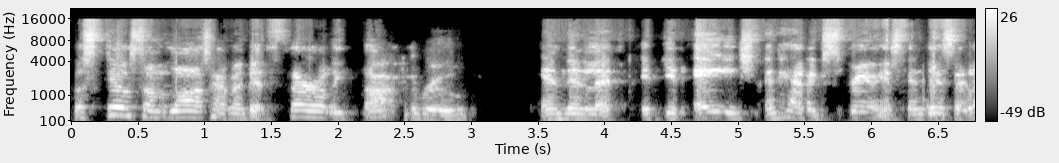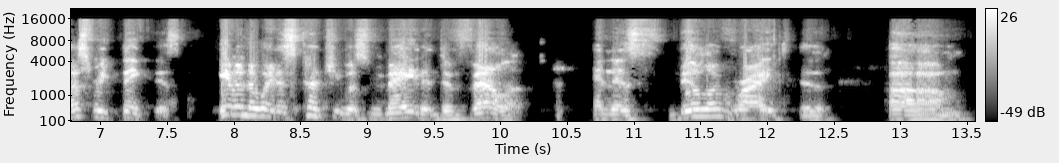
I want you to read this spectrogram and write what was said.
but still some laws haven't been thoroughly thought through and then let it get aged and have experience and then say, let's rethink this. Even the way this country was made and developed, and this Bill of Rights, the um,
